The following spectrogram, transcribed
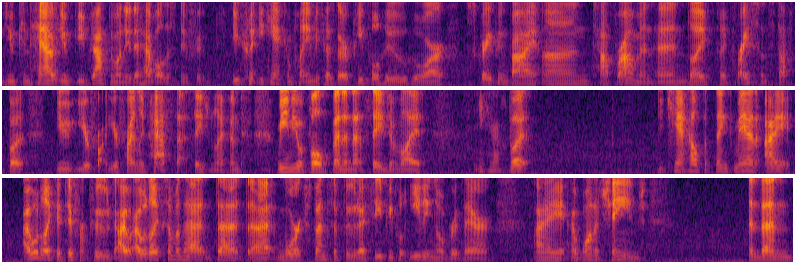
you can have you you've got the money to have all this new food. You could you can't complain because there are people who who are scraping by on top ramen and like like rice and stuff. But you you're you're finally past that stage in life, and me and you have both been in that stage of life. Yeah. But you can't help but think, man, I I would like a different food. I, I would like some of that, that that more expensive food I see people eating over there. I I want to change. And then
